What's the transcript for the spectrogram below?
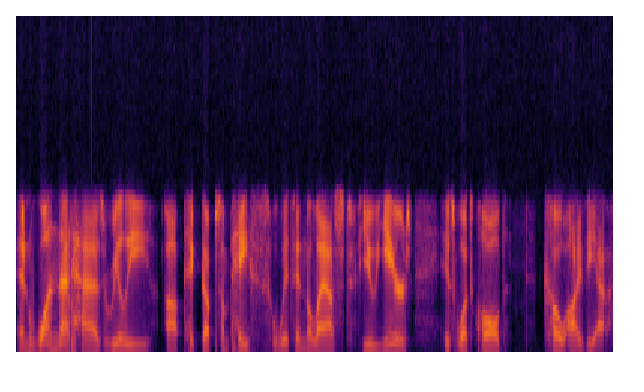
And one that has really uh, picked up some pace within the last few years is what's called co IVF.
